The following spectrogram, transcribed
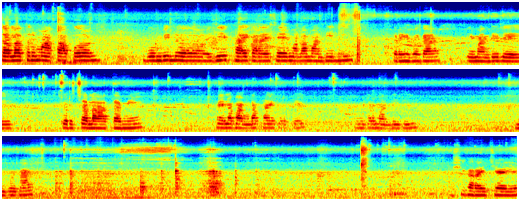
चला तर मग आता आपण बोंबील हे फ्राय करायचं आहे मला मांदेली. तर हे बघा हे मांदेली आहे. तर चला आता मी पहिला बांगडा फ्राय करते. नंतर मांदेली. हे बघा. अशी करायची आहे?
